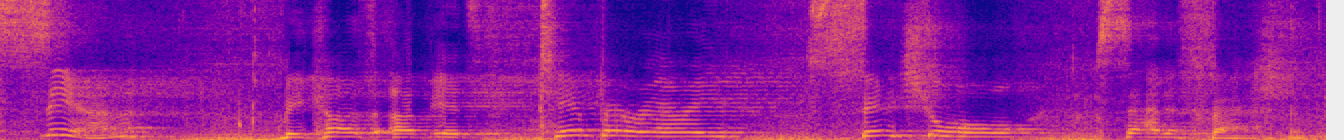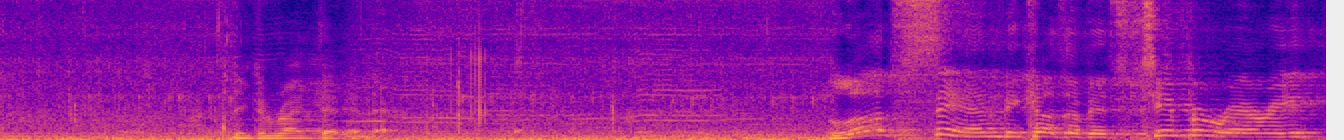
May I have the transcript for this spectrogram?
sin because of its temporary sensual satisfaction. You can write that in there. loves sin because of its temporary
